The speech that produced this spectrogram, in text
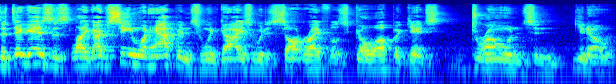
the thing is, is like I've seen what happens when guys with assault rifles go up against drones and you know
